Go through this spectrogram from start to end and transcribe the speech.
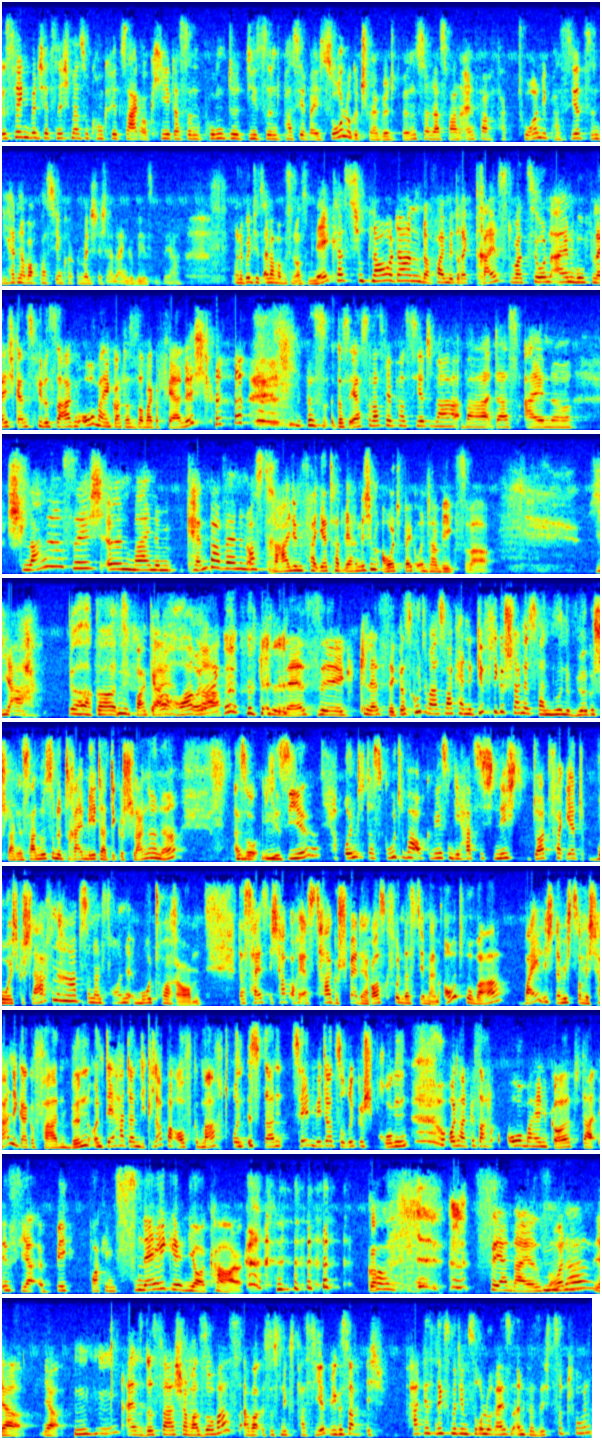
Deswegen würde ich jetzt nicht mehr so konkret sagen, okay, das sind Punkte, die sind passiert, weil ich solo getravelt bin, sondern das waren einfach Faktoren, die passiert sind, die hätten aber auch passieren können, wenn ich nicht allein gewesen wäre. Und da bin ich jetzt einfach mal ein bisschen aus dem Nähkästchen plaudern. Da fallen mir direkt drei Situationen ein, wo vielleicht ganz viele sagen, oh mein Gott, das ist aber gefährlich. Das, das Erste, was mir passiert war, war, dass eine Schlange sich in meinem Campervan in Australien verirrt hat, während ich im Outback unterwegs war. Ja, Oh Gott. Super geil, oder? Classic, Classic. Das Gute war, es war keine giftige Schlange, es war nur eine Würgeschlange. Es war nur so eine drei Meter dicke Schlange, ne? Also mhm. easy. Und das Gute war auch gewesen, die hat sich nicht dort verirrt, wo ich geschlafen habe, sondern vorne im Motorraum. Das heißt, ich habe auch erst Tage später herausgefunden, dass die in meinem Auto war weil ich nämlich zum Mechaniker gefahren bin und der hat dann die Klappe aufgemacht und ist dann zehn Meter zurückgesprungen und hat gesagt, oh mein Gott, da ist ja a big fucking snake in your car. Gott. Sehr nice, mhm. oder? Ja, ja. Mhm. Also das war schon mal sowas, aber es ist nichts passiert. Wie gesagt, ich hat jetzt nichts mit dem Solo-Reisen an für sich zu tun.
